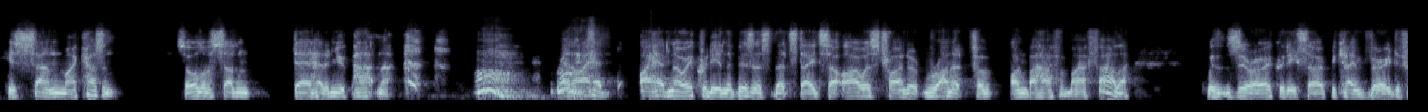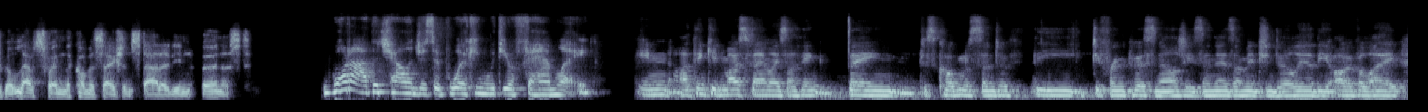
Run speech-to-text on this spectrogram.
his son, my cousin. So all of a sudden, dad had a new partner. Oh, right. And I had I had no equity in the business at that stage, so I was trying to run it for on behalf of my father with zero equity. So it became very difficult. That's when the conversation started in earnest. What are the challenges of working with your family? In I think in most families, I think being just cognizant of the differing personalities and as I mentioned earlier, the overlay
